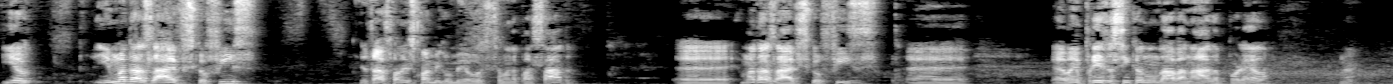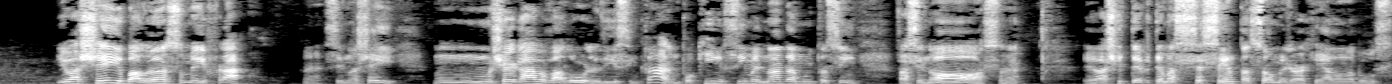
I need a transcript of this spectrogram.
e eu em uma das lives que eu fiz, eu tava falando isso com um amigo meu semana passada. é, uma das lives que eu fiz é, uma empresa assim que eu não dava nada por ela, né? E eu achei o balanço meio fraco, né? Assim, não achei, não, não enxergava valor ali, assim, claro, um pouquinho sim, mas nada muito assim, fala assim, nossa, né? Eu acho que deve ter umas 60 ação melhor que ela na bolsa.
